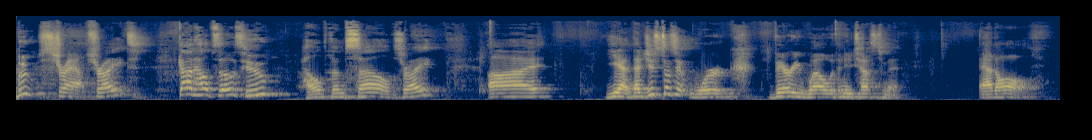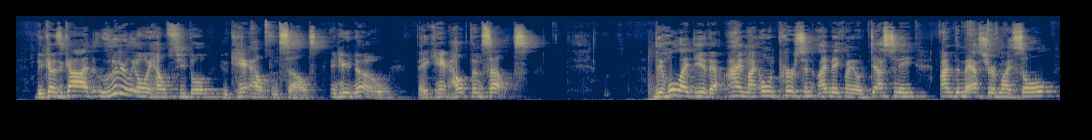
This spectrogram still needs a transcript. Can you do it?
bootstraps, right? God helps those who help themselves, right? Uh, yeah, that just doesn't work very well with the New Testament at all. Because God literally only helps people who can't help themselves and who know they can't help themselves. The whole idea that I'm my own person, I make my own destiny, I'm the master of my soul,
